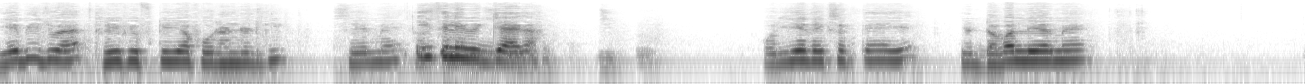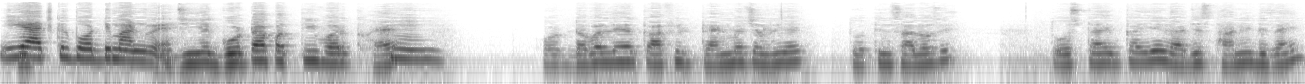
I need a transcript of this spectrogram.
ये भी जो है थ्री फिफ्टी या फोर हंड्रेड की सेल में इजीली बिक जाएगा। और ये देख सकते हैं ये ये डबल लेयर में ये आजकल बहुत डिमांड में है। जी ये गोटा पत्ती वर्क है। हम्म, और डबल लेयर काफ़ी ट्रेंड में चल रही है दो तीन सालों से। तो उस टाइप का ये राजस्थानी डिज़ाइन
